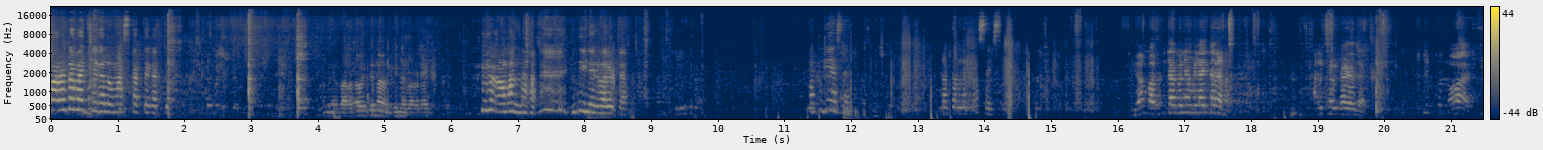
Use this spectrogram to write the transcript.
বারোটা বাজছে গেল মাছ কাটতে কাটতে। বারোটা হইতে না দিনে বারোটা আমার না দিনের বারোটা। কত দিয়ে আছে? লতাল্লা মাছ আইছে মানে এডি কি হইমু আমি লই দিমু না। না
